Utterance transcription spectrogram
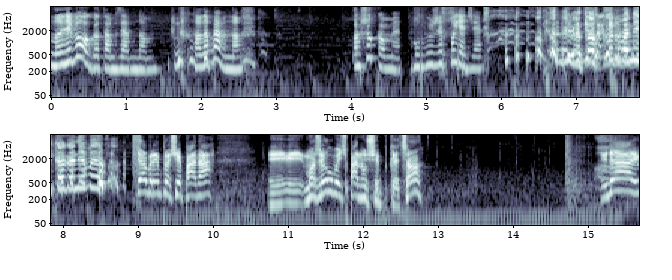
No nie było go tam ze mną. To na pewno. Oszukał mnie. Mówił, że pojedzie. A tam kurwa nikogo nie było. Dobry, proszę pana. Yy, może umyć panu szybkę, co? Daj,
